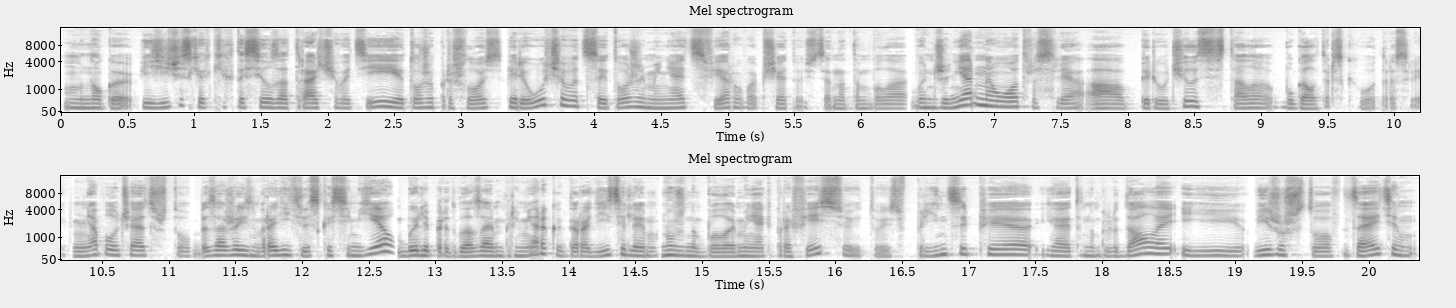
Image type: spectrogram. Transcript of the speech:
много физических каких-то сил затрачивать, и тоже пришлось переучиваться и тоже менять сферу вообще. То есть она там была в инженерной отрасли, а переучилась и стала бухгалтерской отрасли. У меня получается, что за жизнь в родительской семье были перед глазами примеры, когда родителям нужно было менять профессию, то есть, в принципе, я это наблюдала и вижу, что за этим,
